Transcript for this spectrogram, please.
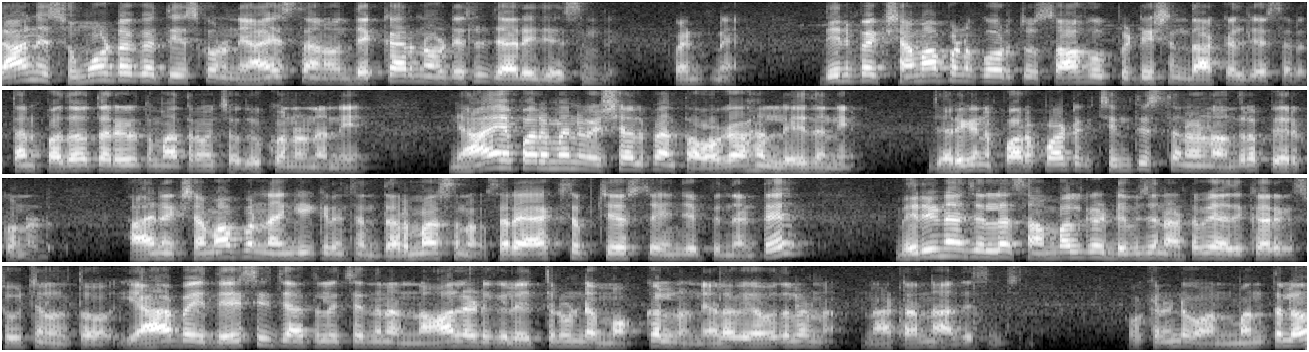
దాన్ని సుమోటోగా తీసుకున్న న్యాయస్థానం ధిక్కార నోటీసులు జారీ చేసింది వెంటనే. దీనిపై క్షమాపణ కోరుతూ సాహు పిటిషన్ దాఖలు చేశారు. తను పదవ తరగతి మాత్రమే చదువుకున్నానని న్యాయపరమైన విషయాలపై అంత అవగాహన లేదని జరిగిన పొరపాటుకు చింతిస్తున్నానని అందులో పేర్కొన్నాడు. ఆయన క్షమాపణను అంగీకరించిన ధర్మాసనం సరే యాక్సెప్ట్ చేస్తూ ఏం చెప్పిందంటే మెరీనా జిల్లా సంబల్గఢ్ డివిజన్ అటవీ అధికారిక సూచనలతో యాభై దేశీ జాతులకు చెందిన నాలుగు ఎత్తులుండే మొక్కలను నెల వ్యవధిలో నాటాలని ఆదేశించింది. ఓకేనండి వన్ మంత్లో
